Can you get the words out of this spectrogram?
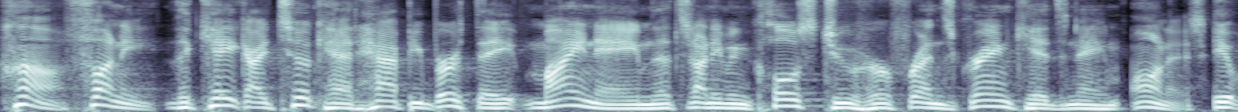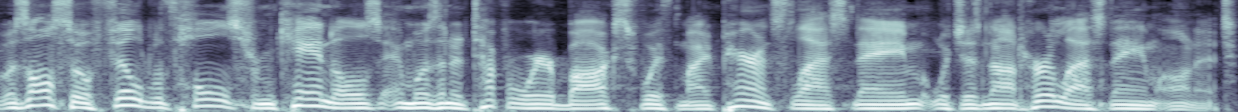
Huh, funny. The cake I took had happy birthday, my name, that's not even close to her friend's grandkid's name on it. It was also filled with holes from candles and was in a Tupperware box with my parents' last name, which is not her last name on it.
